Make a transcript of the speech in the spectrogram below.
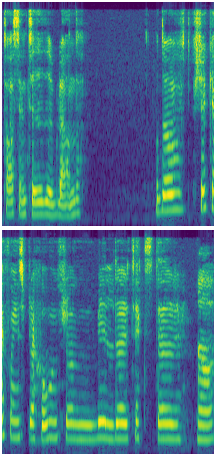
ta sin tid ibland. Och då försöker jag få inspiration från bilder, texter, Ja,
